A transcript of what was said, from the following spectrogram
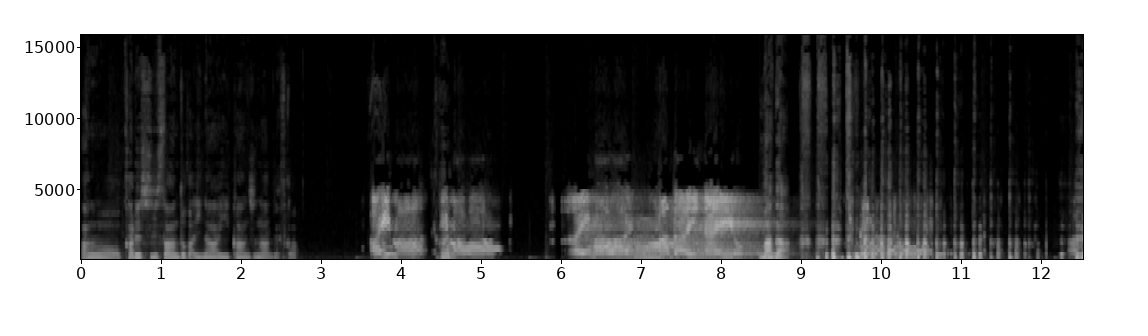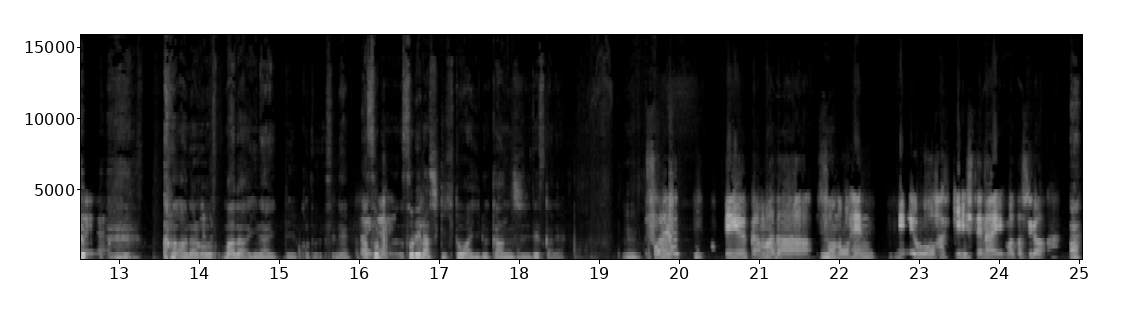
あの彼氏さんとかいない感じなんですか？あ、今、い。今は、今はまだいないよ。まだ？まだいない。あなるほど。まだいないっていうことですね。あそれそれらしき人はいる感じですかね？うん。それっていうか、まだ、うん。その返事をはっきりしてない、私が。あ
